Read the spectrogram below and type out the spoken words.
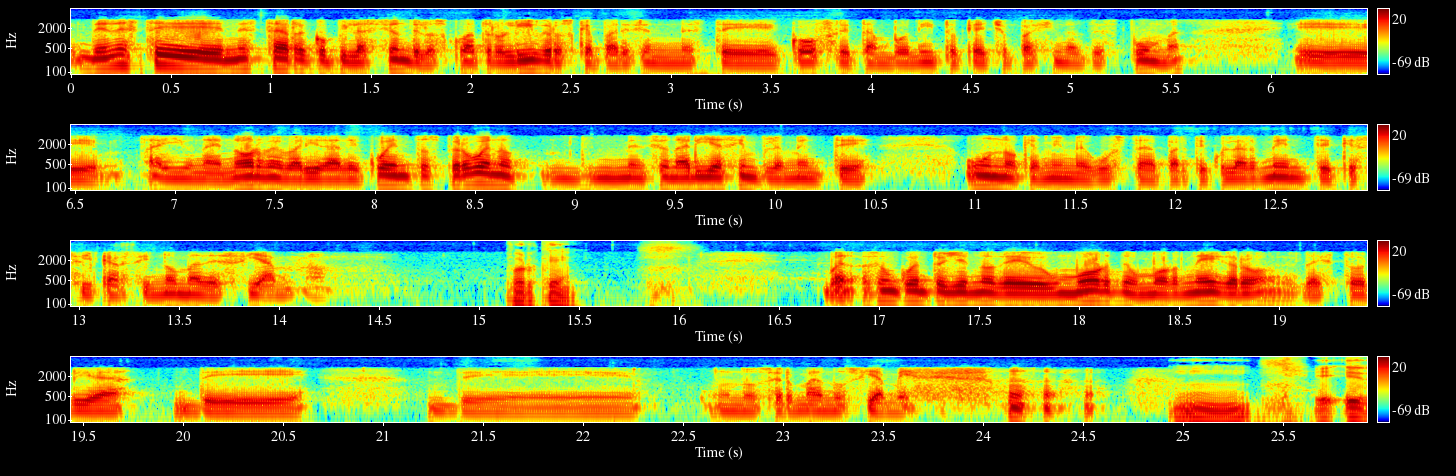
en, este, en esta recopilación de los cuatro libros que aparecen en este cofre tan bonito que ha hecho Páginas de Espuma, eh, hay una enorme variedad de cuentos, pero bueno, mencionaría simplemente uno que a mí me gusta particularmente, que es el carcinoma de Siam. ¿Por qué? Bueno, es un cuento lleno de humor, de humor negro, es la historia de, de unos hermanos siameses. mm. eh, eh,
